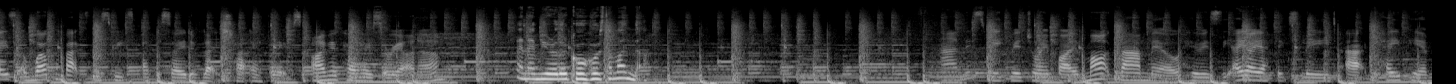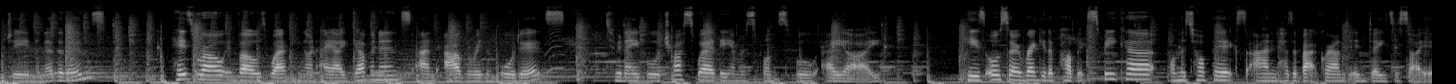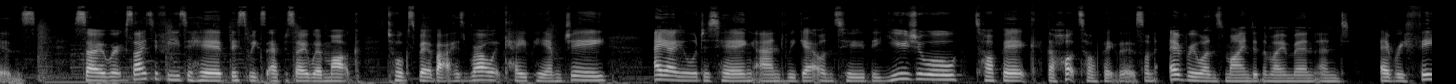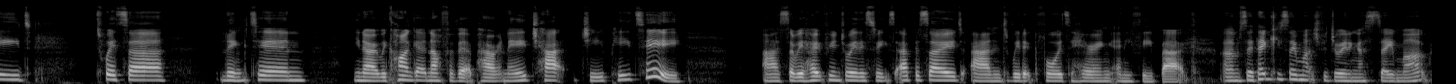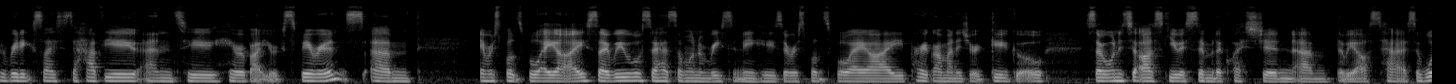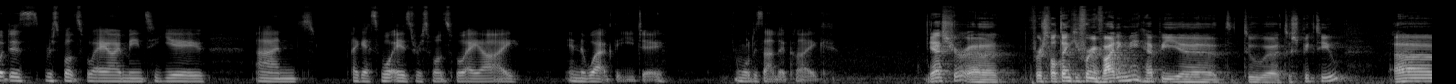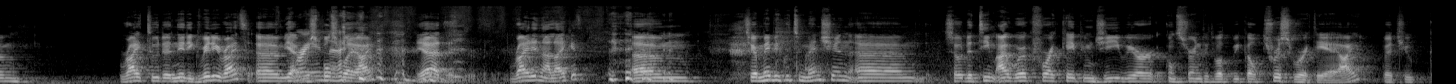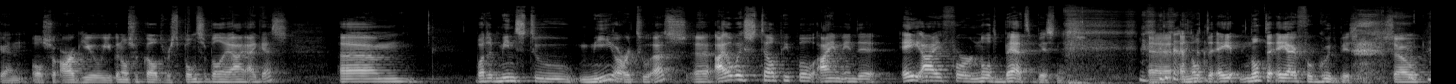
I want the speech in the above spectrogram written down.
guys, and welcome back to this week's episode of Let's Chat Ethics. I'm your co host, Ariana. And I'm your other co host, Amanda. And this week we're joined by Marc van Meel, who is the AI ethics lead at KPMG in the Netherlands. His role involves working on AI governance and algorithm audits to enable trustworthy and responsible AI. He's also a regular public speaker on the topics and has a background in data science. So we're excited for you to hear this week's episode where Marc talks a bit about his role at KPMG, AI auditing, and we get onto the usual topic, the hot topic that's on everyone's mind at the moment and every feed, Twitter, LinkedIn. You know, we can't get enough of it apparently. Chat GPT. Uh, so we hope you enjoy this week's episode and we look forward to hearing any feedback. Um, so thank you so much for joining us today, Marc. We're really excited to have you and to hear about your experience um, in responsible AI. So we also had someone on recently who's a responsible AI program manager at Google. So I wanted to ask you a similar question um, that we asked her. So what does responsible AI mean to you? And I guess what is responsible AI in the work that you do? And what does that look like? Yeah, sure. Uh, first of all, thank you for inviting me. Happy uh, to uh, to speak to you. Um, right to the nitty gritty, right? Um, yeah, Right responsible. AI. yeah, the, right in. I like it. Um, so yeah, maybe good to mention. Um, so the team I work for at KPMG, we are concerned with what we call trustworthy AI, but you can also argue you can also call it responsible AI, I guess. Um, what it means to me or to us, uh, I always tell people I'm in the AI for not bad business. uh, and not the A- not the AI for good business. So,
